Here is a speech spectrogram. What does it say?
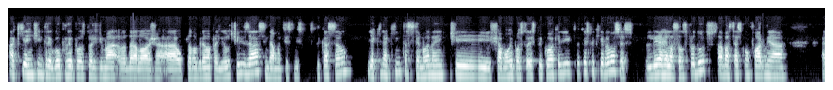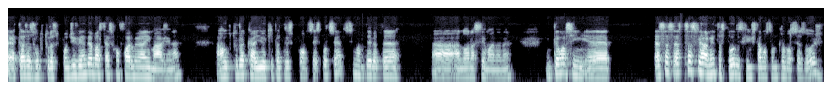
Aqui a gente entregou para o repositor da loja a, o planograma para ele utilizar, sem dar muita explicação. E aqui na quinta semana a gente chamou o repositor e explicou aquele que eu expliquei para vocês. Lê a relação dos produtos, abastece conforme a. É, traz as rupturas para o ponto de venda e abastece conforme a imagem, né? A ruptura caiu aqui para 3,6%, se manteve até a, a, nona semana, né? Então, assim, é, essas, essas ferramentas todas que a gente está mostrando para vocês hoje,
